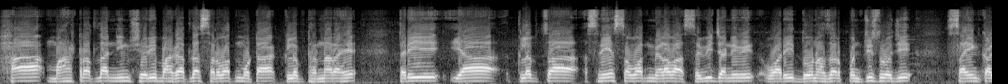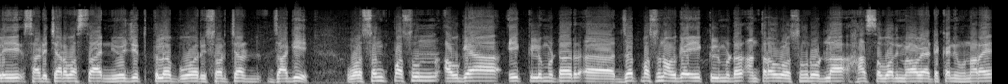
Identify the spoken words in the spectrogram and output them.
हा महाराष्ट्रातला निमशहरी भागातला सर्वात मोठा क्लब ठरणार आहे. तरी या क्लबचा स्नेहसंवाद मेळावा सव्वीस जानेवारी दोन हजार पंचवीस रोजी सायंकाळी साडेचार वाजता नियोजित क्लब व रिसॉर्टच्या जागी वळसंगपासून अवघ्या एक किलोमीटर जतपासून अवघ्या एक किलोमीटर अंतरावर वळसंग रोडला हा संवाद मेळावा या ठिकाणी होणार आहे.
